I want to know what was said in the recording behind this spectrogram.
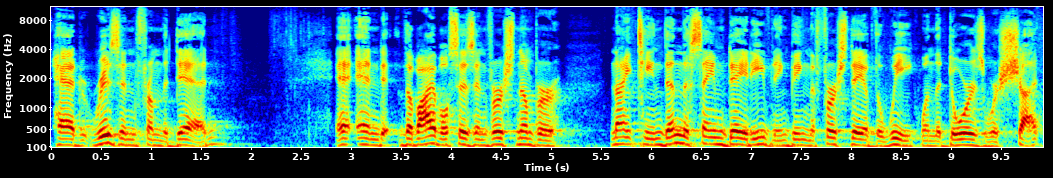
had risen from the dead. And the Bible says in verse number 19, then the same day at evening, being the first day of the week, when the doors were shut,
